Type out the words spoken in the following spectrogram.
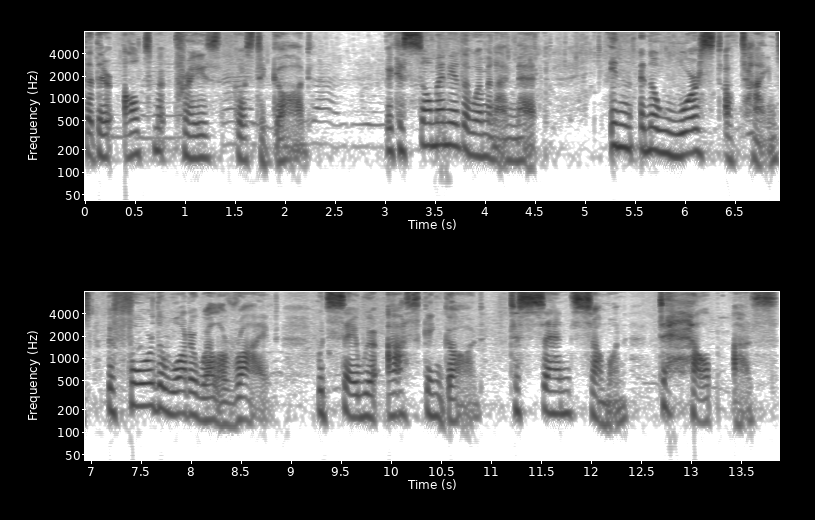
that their ultimate praise goes to God? Because so many of the women I met, in, in the worst of times, before the water well arrived, would say, We're asking God to send someone to help us.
